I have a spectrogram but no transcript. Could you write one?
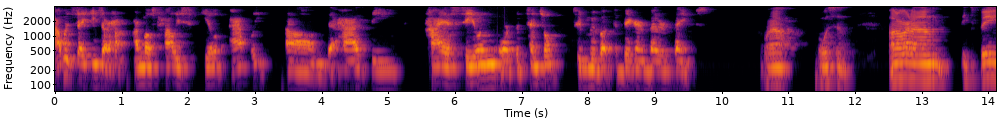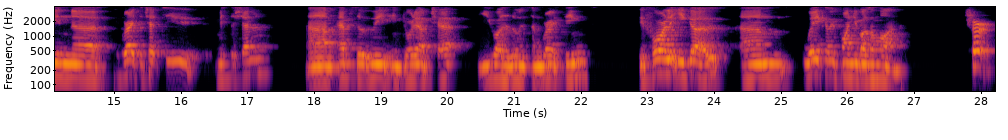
I would say he's our, our most highly skilled athlete um, that has the highest ceiling or potential to move up to bigger and better things. Wow, awesome. All right, um, it's been uh, great to chat to you, Mr. Shannon. Um, absolutely enjoyed our chat. You guys are doing some great things. Before I let you go, um, where can we find you guys online? Sure.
